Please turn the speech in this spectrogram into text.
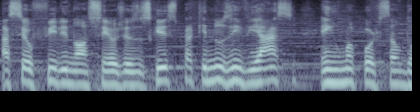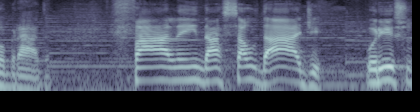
a seu Filho e nosso Senhor Jesus Cristo para que nos enviasse em uma porção dobrada falem da saudade. Por isso,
